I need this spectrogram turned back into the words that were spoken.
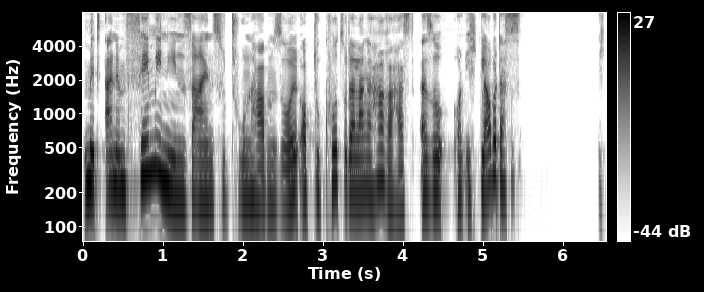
mit einem Feminin-Sein zu tun haben soll, ob du kurz oder lange Haare hast. Also, und ich glaube, das ist ich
